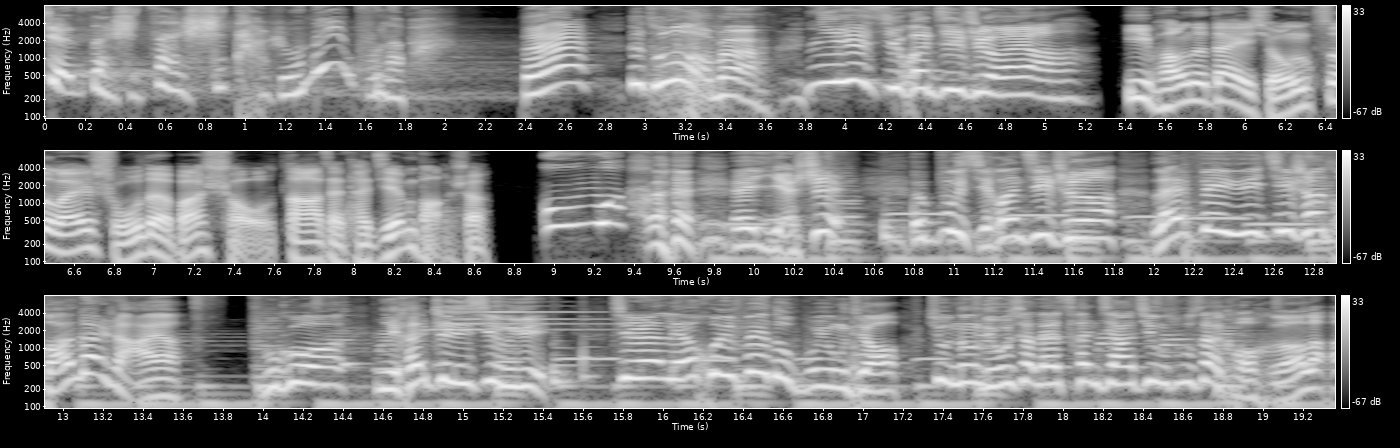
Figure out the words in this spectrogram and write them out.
这算是暂时打入内部了吧？哎，兔老妹儿，你也喜欢机车呀？一旁的戴熊自来熟的把手搭在他肩膀上。也是，不喜欢机车，来飞鱼机车团干啥呀？不过你还真幸运，竟然连会费都不用交，就能留下来参加竞速赛考核了。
